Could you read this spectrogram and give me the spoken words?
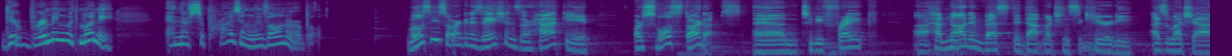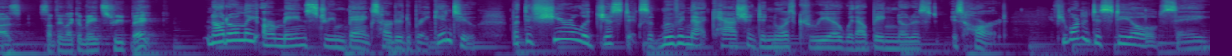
They're brimming with money, and they're surprisingly vulnerable most of these organizations they're hacking are small startups. And to be frank, uh, have not invested that much in security as much as something like a Main Street bank. Not only are mainstream banks harder to break into, but the sheer logistics of moving that cash into North Korea without being noticed is hard. If you wanted to steal, say,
